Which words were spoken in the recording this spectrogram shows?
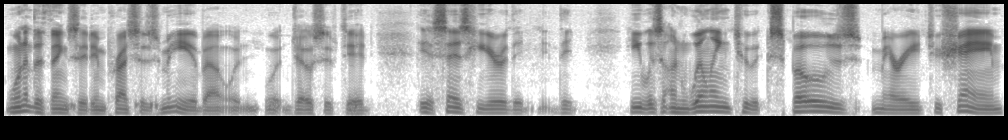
One of the things that impresses me about what, what Joseph did, it says here that, that he was unwilling to expose Mary to shame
